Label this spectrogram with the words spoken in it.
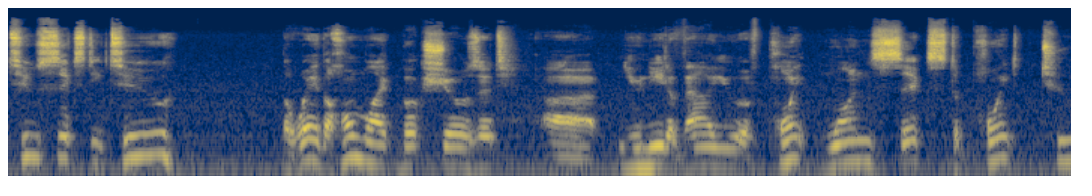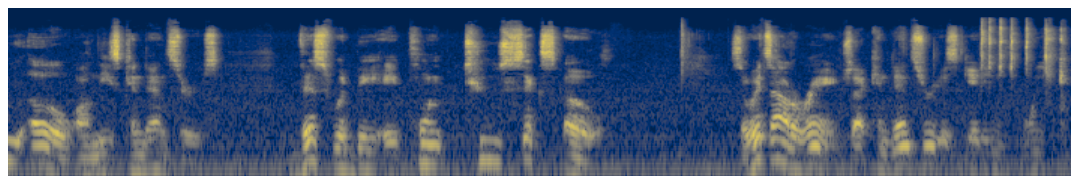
262. The way the Homelite book shows it, uh, you need a value of 0.16 to 0.20 on these condensers. This would be a 0.260. So it's out of range. That condenser is getting weak.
